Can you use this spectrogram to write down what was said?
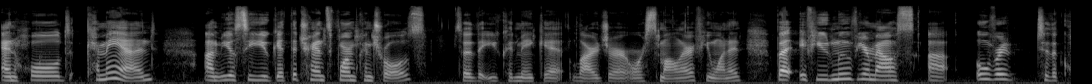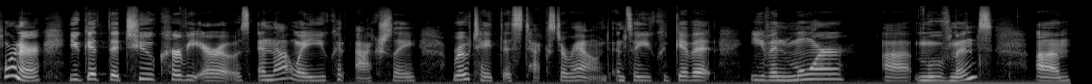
and hold command, um, you'll see you get the transform controls so that you could make it larger or smaller if you wanted. But if you move your mouse uh, over to the corner, you get the two curvy arrows, and that way you could actually rotate this text around. And so you could give it even more uh, movement um,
